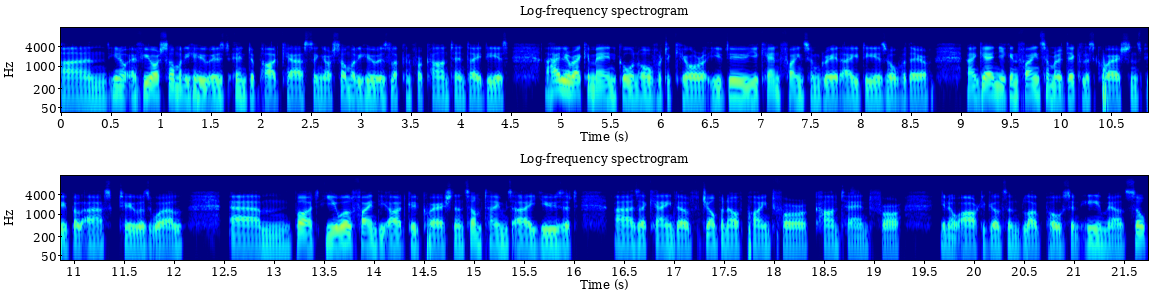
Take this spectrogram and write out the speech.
And, you know, if you're somebody who is into podcasting or somebody who is looking for content ideas, I highly recommend going over to Quora. You do, you can find some great ideas over there. Again, you can find some ridiculous questions people ask too as well. Um, but you will find the odd good question. And sometimes I use it as a kind of jumping off point for content for, you know, articles and blog posts and emails. So,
